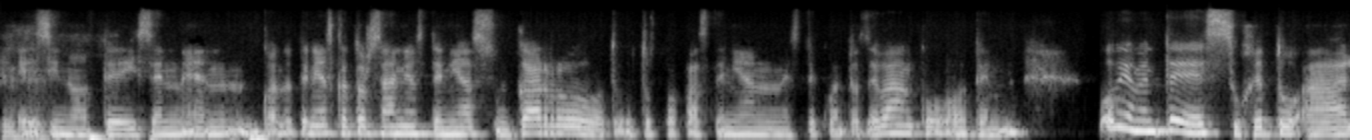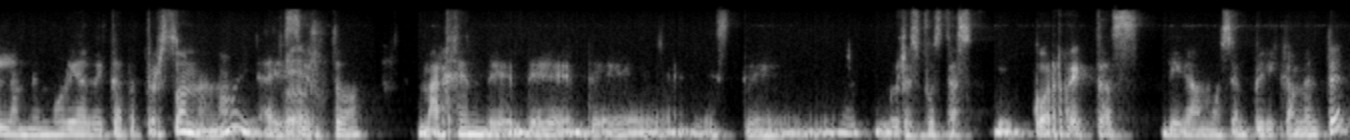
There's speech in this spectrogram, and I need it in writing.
eh, sino te dicen, en, cuando tenías 14 años tenías un carro, o tus papás tenían este, cuentas de banco, o obviamente es sujeto a la memoria de cada persona, ¿no? Y hay cierto margen de, de, este, respuestas correctas, digamos, empíricamente,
